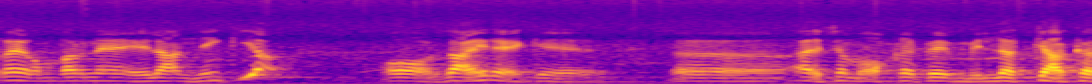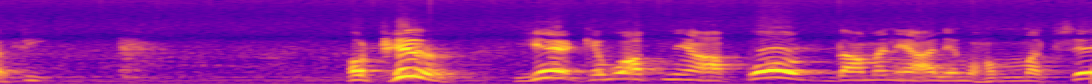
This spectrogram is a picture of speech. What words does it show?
पैगंबर ने ऐलान नहीं किया और ज़ाहिर है कि ऐसे मौके पे मिल्लत क्या करती। और फिर ये कि वो अपने आप को दामन आल मोहम्मद से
